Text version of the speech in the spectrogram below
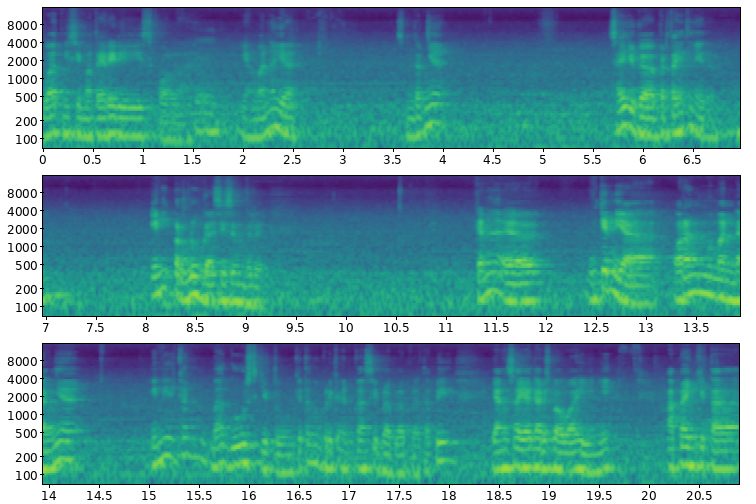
buat ngisi materi di sekolah Hmm. yang mana ya sebenarnya saya juga bertanya-tanya itu "Hmm, ini perlu nggak sih sebenarnya karena eh, mungkin ya orang memandangnya ini kan bagus gitu kita memberikan edukasi bla bla bla. Tapi yang saya garis bawahi ini apa yang kita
